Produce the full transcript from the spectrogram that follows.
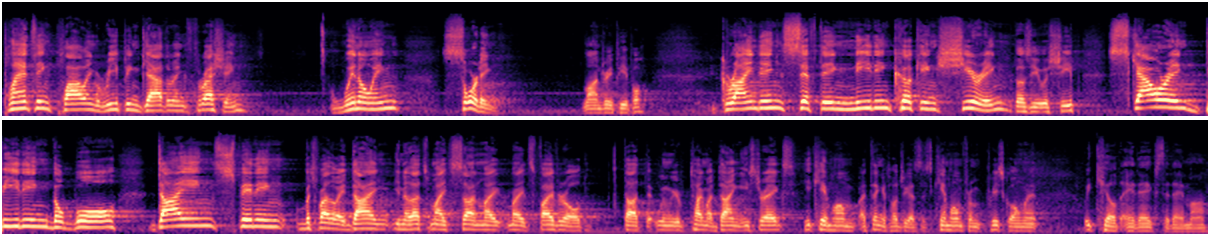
planting, plowing, reaping, gathering, threshing, winnowing, sorting. Laundry people. Grinding, sifting, kneading, cooking, shearing. Those of you with sheep scouring, beating the wool, dyeing, spinning, which, by the way, dyeing, you know, that's my son, my, my five year old, thought that when we were talking about dyeing Easter eggs, he came home, I think I told you guys this, came home from preschool and went, We killed eight eggs today, mom.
